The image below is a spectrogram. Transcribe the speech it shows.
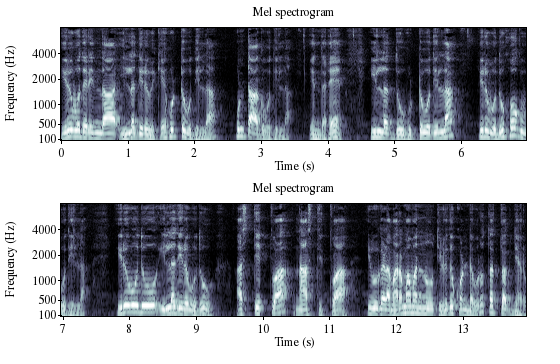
ಇರುವುದರಿಂದ ಇಲ್ಲದಿರುವಿಕೆ ಹುಟ್ಟುವುದಿಲ್ಲ, ಉಂಟಾಗುವುದಿಲ್ಲ. ಎಂದರೆ ಇಲ್ಲದ್ದು ಹುಟ್ಟುವುದಿಲ್ಲ, ಇರುವುದು ಹೋಗುವುದಿಲ್ಲ. ಇರುವುದು ಇಲ್ಲದಿರುವುದು ಅಸ್ತಿತ್ವ, ನಾಸ್ತಿತ್ವ, ಇವುಗಳ ಮರ್ಮವನ್ನು ತಿಳಿದುಕೊಂಡವರು ತತ್ವಜ್ಞರು.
